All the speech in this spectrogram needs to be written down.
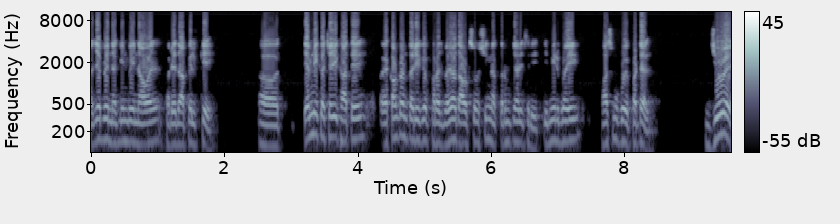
Ajaybhai Naginbhai નાઓએ ફરિયાદ આપેલ કે તેમની કચેરી ખાતે એકાઉન્ટન્ટ તરીકે ફરજ બજાવતા આઉટસોર્સિંગના કર્મચારી શ્રી તિમીરભાઈ હસમુખભાઈ પટેલ, જેઓએ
